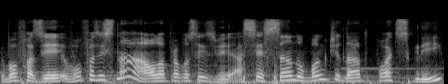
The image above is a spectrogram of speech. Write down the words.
eu vou fazer, eu vou fazer isso na aula para vocês verem. Acessando o banco de dados PostgreSQL,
